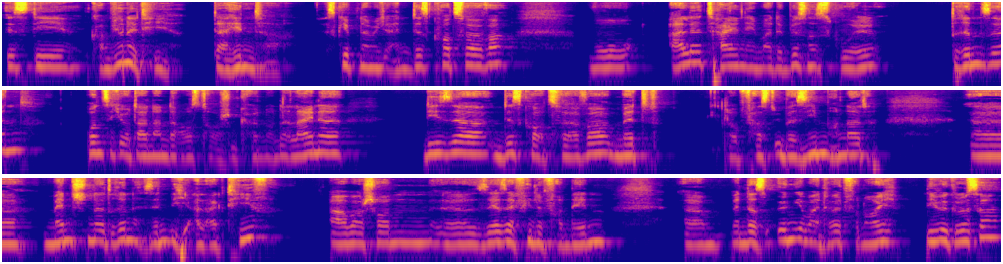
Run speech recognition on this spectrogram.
ist die Community dahinter. Es gibt nämlich einen Discord-Server, wo alle Teilnehmer der Business School drin sind und sich untereinander austauschen können. Und alleine dieser Discord-Server mit, ich glaube, fast über 700 äh, Menschen da drin, sind nicht alle aktiv, aber schon äh, sehr, sehr viele von denen. Ähm, wenn das irgendjemand hört von euch, liebe Grüße.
